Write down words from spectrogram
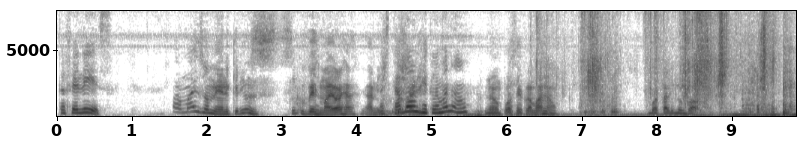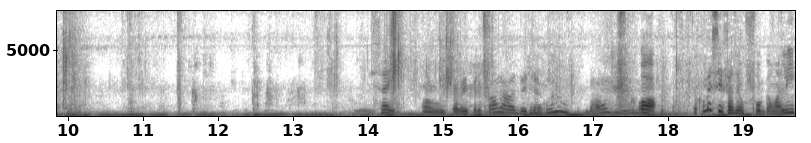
Tá feliz? Ah, mais ou menos. Eu queria uns cinco vezes maior. Já, já me Mas tá bom, não reclama não. Não, posso reclamar não. Vou botar ali no balde. Isso aí. Ó, hoje já veio preparado. Ele tá com um balde. né? Ó, eu comecei a fazer um fogão ali,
